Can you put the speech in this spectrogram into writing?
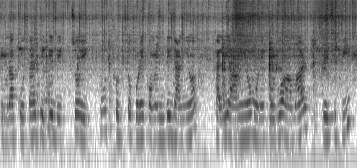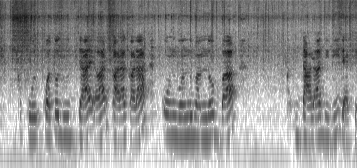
তোমরা কোথা থেকে দেখছ, একটু ছোট্ট করে কমেন্টে জানিও। খালি আমিও মনে করব আমার রেসিপি কত দূর যায় আর কারা কারা কোন বন্ধু বান্ধব বা দাদা, দিদি দেখে।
